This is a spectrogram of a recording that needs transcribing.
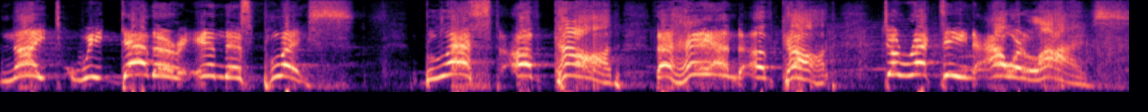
night we gather in this place, blessed of God, the hand of God, directing our lives.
